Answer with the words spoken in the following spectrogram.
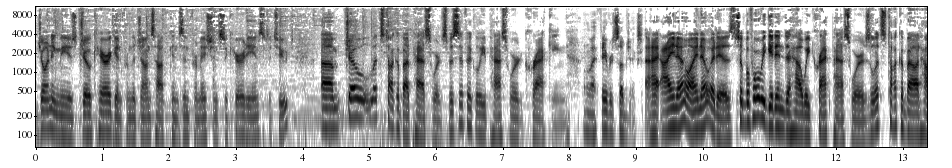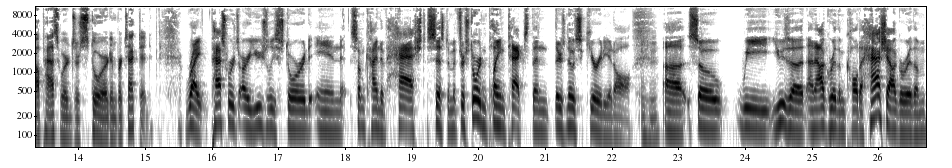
Joining me is Joe Carrigan from the Johns Hopkins Information Security Institute. Um, Joe, let's talk about passwords, specifically password cracking. One of my favorite subjects. I, I, know, I know it is. So before we get into how we crack passwords, let's talk about how passwords are stored and protected. Right. Passwords are usually stored in some kind of hashed system. If they're stored in plain text, then there's no security at all. Mm-hmm. Uh, so we use a, an algorithm called a hash algorithm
